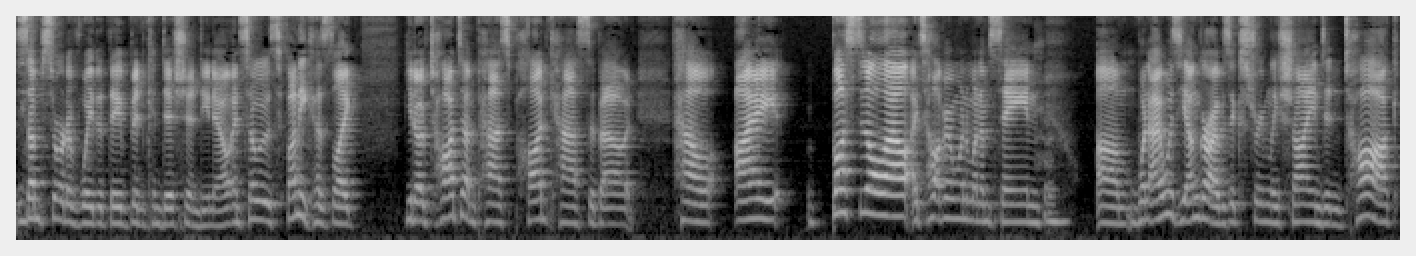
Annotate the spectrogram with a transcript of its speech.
some sort of way that they've been conditioned you know? And so it was funny because like you know i've talked on past podcasts about how I bust it all out. I tell everyone what I'm saying. Mm-hmm. Um, when I was younger, I was extremely shy and didn't talk.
